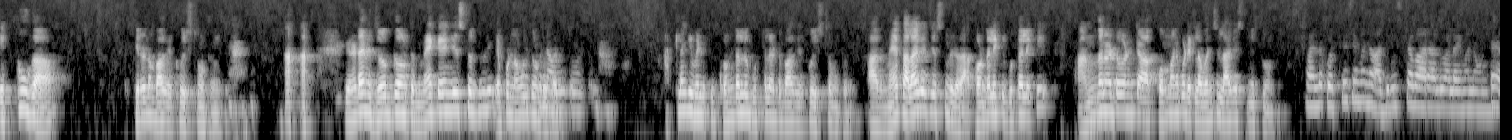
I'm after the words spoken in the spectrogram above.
ఎక్కువగా తినడం బాగా ఎక్కువ ఇష్టం ఉంటుంది. తినడానికి జోక్గా ఉంటుంది. మేక ఏం చేస్తుంటుంది? ఎప్పుడు నవ్వుతూ ఉంటుంది అది. నవ్వుతూ ఉంటుంది. అట్లాగే వీళ్ళకి కొండలు గుట్టలు అంటే బాగా ఎక్కువ ఇష్టం ఉంటుంది. ఆ మేక అలాగే చేస్తుంది కదా. ఆ కొండలకి గుట్టలకి అందనటువంటి ఆ కొమ్మని కూడా ఇట్లా వంచి లాగేస్తూ ఉంటుంది వాళ్ళకి వచ్చేసి ఏమైనా అదృష్ట వారాలు అలా ఏమైనా ఉంటాయా?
